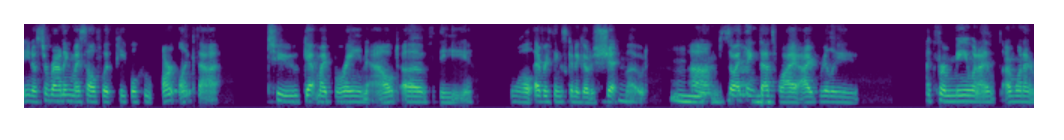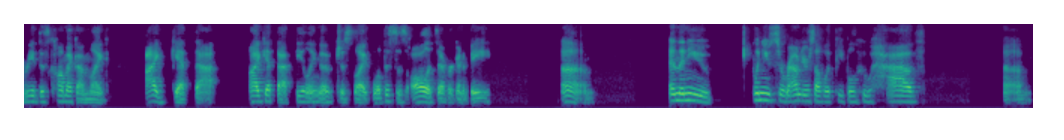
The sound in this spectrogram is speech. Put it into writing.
you know, surrounding myself with people who aren't like that to get my brain out of the well, everything's going to go to shit mm. mode. Mm-hmm. Um, so I think that's why I really like for me when I when I read this comic, I'm like, I get that. I get that feeling of just like, well, this is all it's ever going to be. Um, and then you, when you surround yourself with people who have, um,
